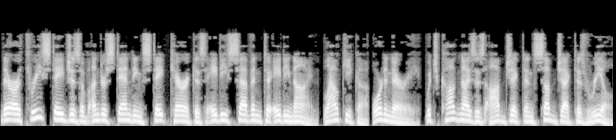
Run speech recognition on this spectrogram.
There are three stages of understanding state Karikas 87 to 89, laukika ordinary, which cognizes object and subject as real,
